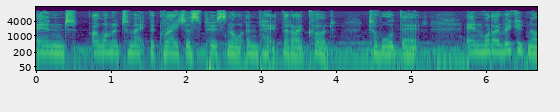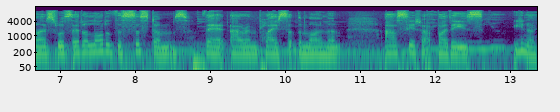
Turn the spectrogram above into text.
And I wanted to make the greatest personal impact that I could toward that. And what I recognised was that a lot of the systems that are in place at the moment are set up by these, you know,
